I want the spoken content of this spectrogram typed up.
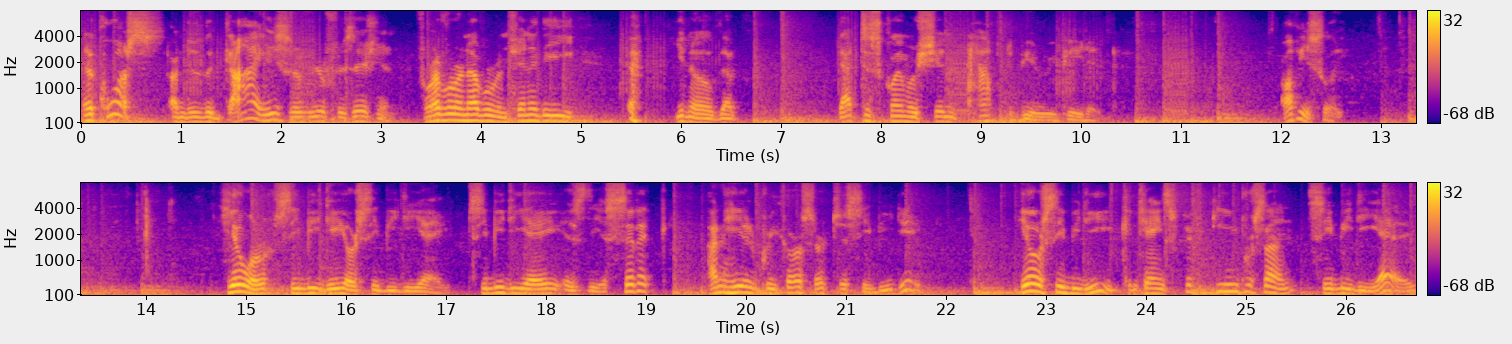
And of course, under the guise of your physician, forever and ever, infinity, you know, that that disclaimer shouldn't have to be repeated. Obviously. Healer, CBD or CBDA. CBDA is the acidic, unheated precursor to CBD. Healer CBD contains 15% CBDA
